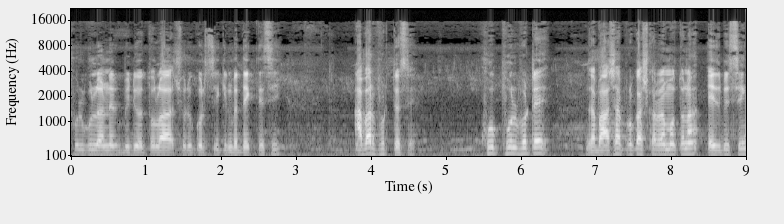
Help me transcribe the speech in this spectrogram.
ফুলগুলানের ভিডিও তোলা শুরু করছি কিংবা দেখতেছি, আবার ফুটতেছে। খুব ফুল ফোটে, যা ভাষা প্রকাশ করার মতো না। এস বি সিং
